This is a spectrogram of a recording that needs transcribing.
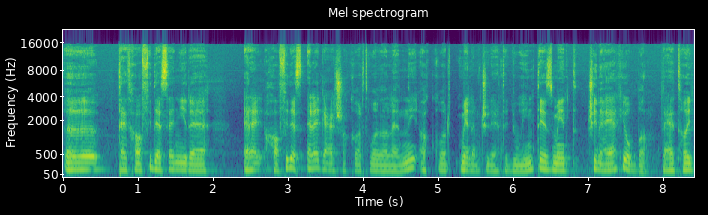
Ö, tehát ha a Fidesz ennyire ha a Fidesz elegáns akart volna lenni, akkor miért nem csinált egy új intézményt? Csinálják jobban. Tehát, hogy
